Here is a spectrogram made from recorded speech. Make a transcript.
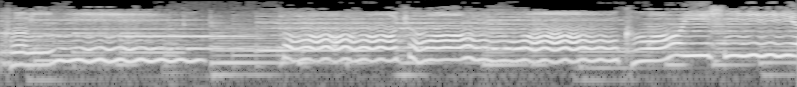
くみ。東京恋しや。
